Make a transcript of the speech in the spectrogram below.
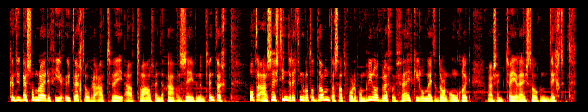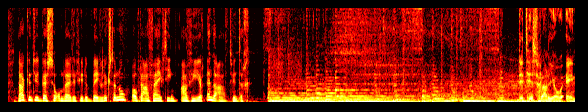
kunt u het best omrijden via Utrecht over de A2, A12 en de A27. Op de A16 richting Rotterdam, daar staat voor de Van Brienoordbrug 5 kilometer door een ongeluk. Daar zijn twee rijstoken dicht. Daar kunt u het beste omrijden via de Benelux-tunnel over de A15, A4 en de A20. Dit is Radio 1.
